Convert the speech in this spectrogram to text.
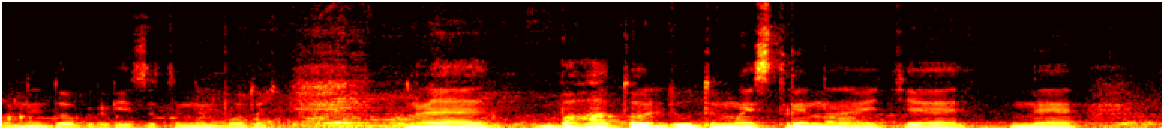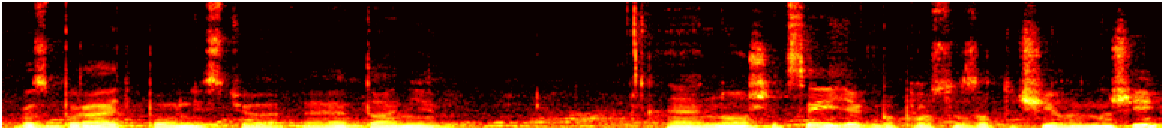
вони добре різати не будуть. Е, Багато люди, майстри навіть е, не розбирають повністю е, дані е, ножиці, якби просто заточили ножі.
